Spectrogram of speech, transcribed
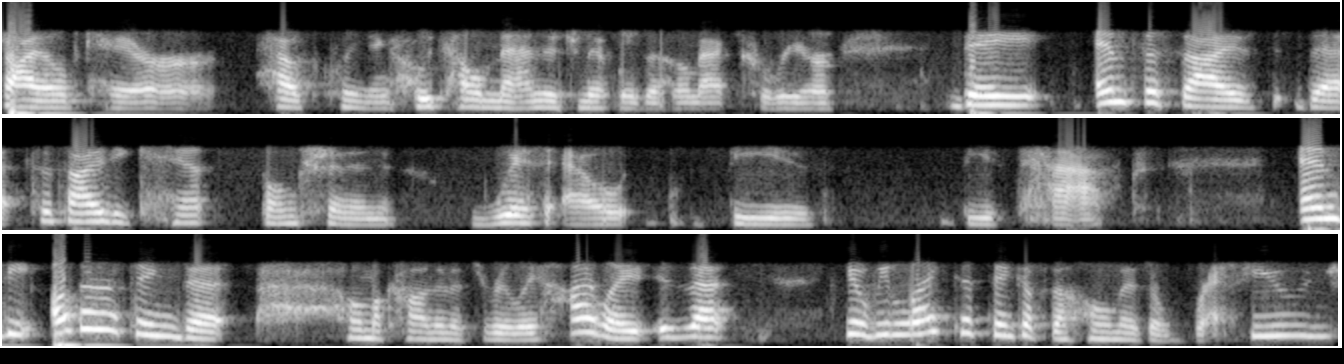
child care, house cleaning, hotel management was a home ec career, they emphasized that society can't function without these these tasks. And the other thing that home economists really highlight is that you know we like to think of the home as a refuge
